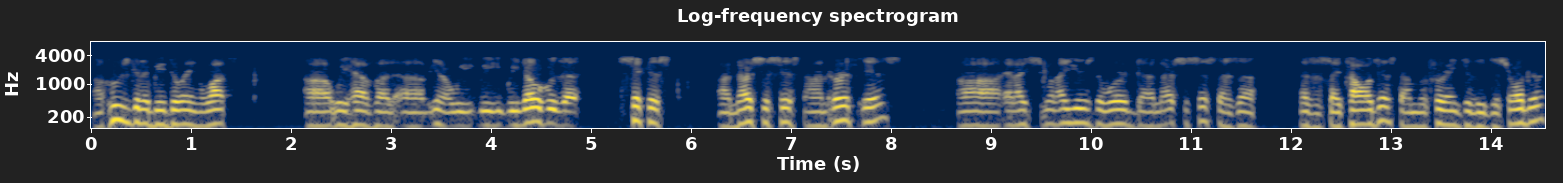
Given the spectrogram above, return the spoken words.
uh, who's going to be doing what. We have you know we, we we know who the sickest narcissist on earth is. Uh, and I, when I use the word uh, narcissist as a as a psychologist, I'm referring to the disorder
